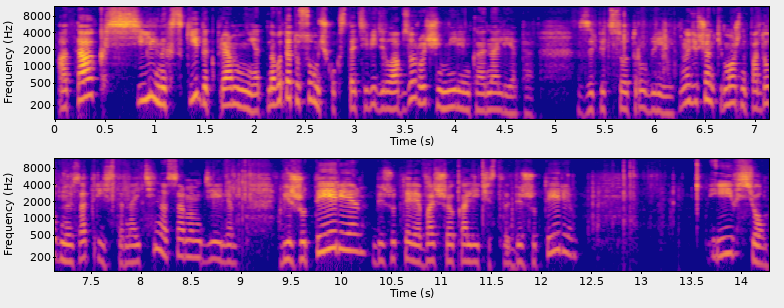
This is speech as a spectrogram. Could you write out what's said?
А так, сильных скидок прям нет. На вот эту сумочку, кстати, видела обзор, очень миленькая на лето, за 500 рублей. Ну, девчонки, можно подобную за 300 найти на самом деле. Бижутерия, бижутерия, большое количество бижутерии. И все.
